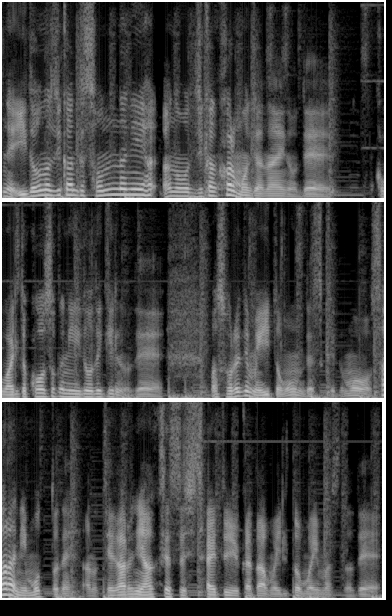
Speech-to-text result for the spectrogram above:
ね、移動の時間ってそんなに、あの、時間かかるもんじゃないので、割と高速に移動できるので、まあ、それでもいいと思うんですけども、さらにもっとね、あの、手軽にアクセスしたいという方もいると思いますので、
